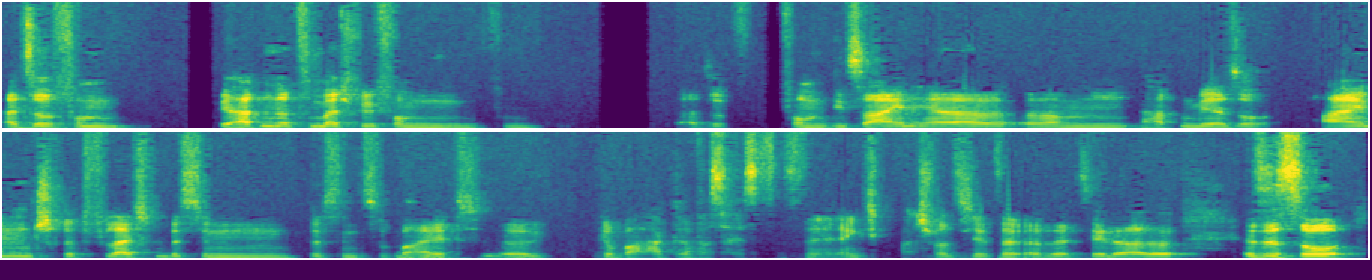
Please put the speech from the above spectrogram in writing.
also vom, wir hatten da zum Beispiel vom, vom also vom Design her ähm, hatten wir so einen Schritt vielleicht ein bisschen, bisschen zu weit äh, gewagt. Was heißt das? ist eigentlich Quatsch, was ich jetzt erzähle. Also es ist so,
